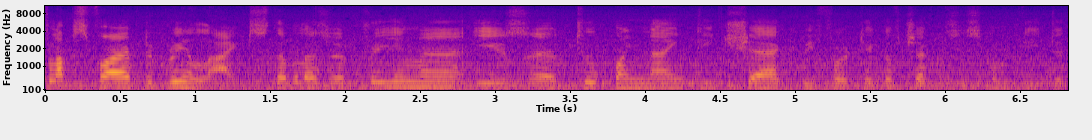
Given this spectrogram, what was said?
Flaps 5, the green light. Stabilizer trim is uh, 2.90 check before takeoff checklist is completed.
